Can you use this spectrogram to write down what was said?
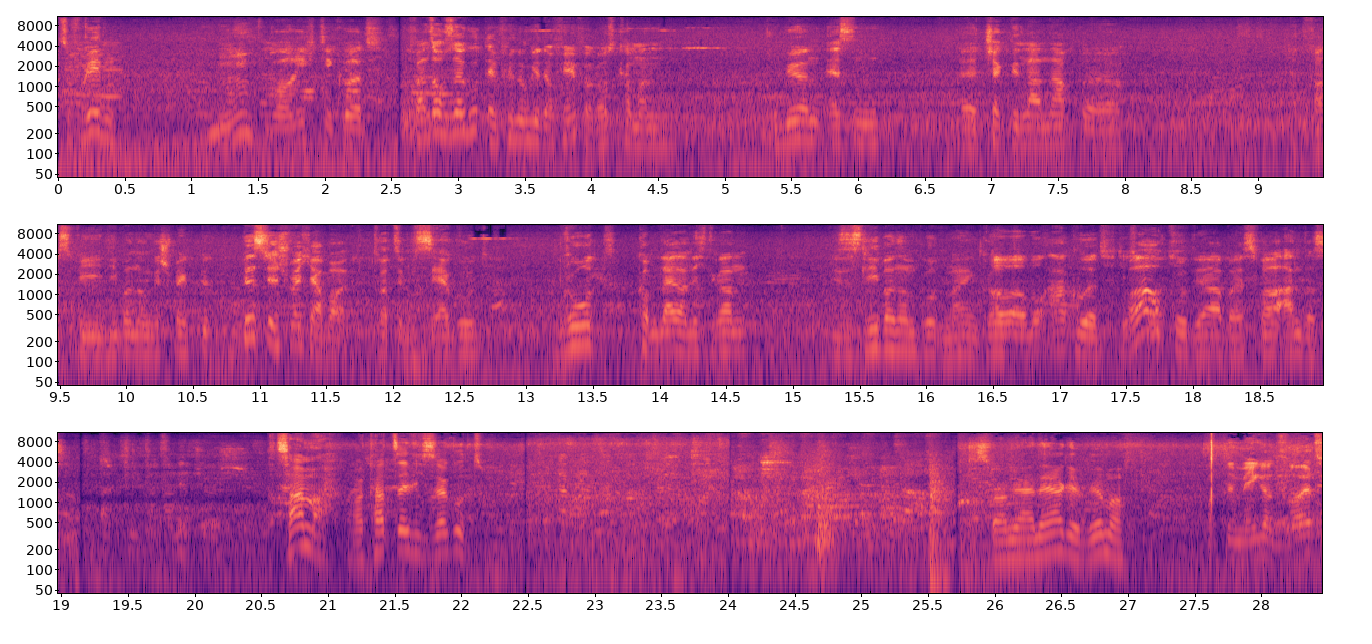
Zufrieden. Mhm, war richtig gut. Ich fand es auch sehr gut. Empfehlung geht auf jeden Fall raus. Kann man probieren, essen. Äh, check den Laden ab. Äh, hat fast wie Libanon geschmeckt. Bi- Bisschen schwächer, aber trotzdem sehr gut. Brot kommt leider nicht dran. Dieses Libanon-Brot, mein Gott. Aber war auch gut. War auch gut, ja, aber es war anders. Zahl mal, war tatsächlich sehr gut. Das war mir eine Ärger, wie immer. Hat mir mega gefreut.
